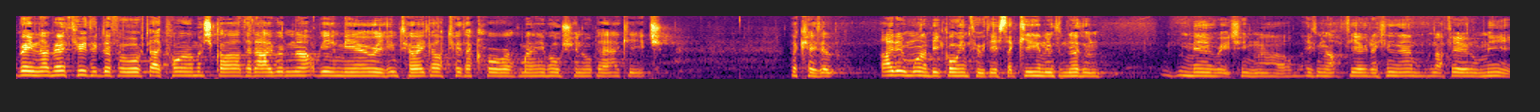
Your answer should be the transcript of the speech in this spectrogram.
when I went through the divorce, I promised God that I would not remarry until I got to the core of my emotional baggage. Because I didn't want to be going through this again with another marriage, you know. It's not fair to him, not fair to me.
